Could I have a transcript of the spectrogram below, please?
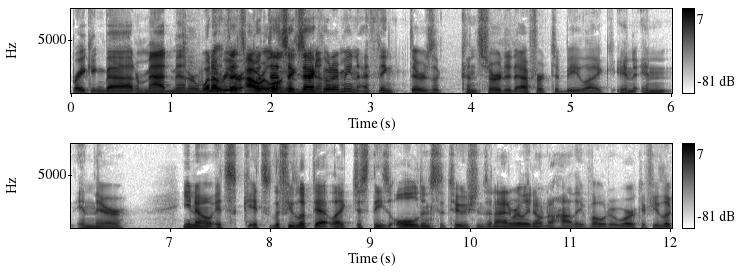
Breaking Bad or Mad Men or whatever No, your hour but long that's is. you exactly know. what I mean. I think there's a concerted effort to be like in in in their, you know, it's it's if you looked at like just these old institutions, and I really don't know how they vote or work. If you look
